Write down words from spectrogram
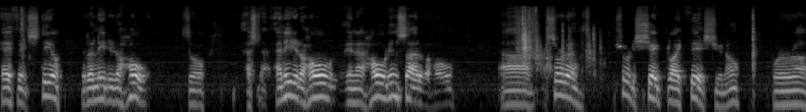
half inch steel that I needed a hole. So I needed a hole and a hole inside of a hole, uh, sort of, sort of shaped like this, you know, where uh,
